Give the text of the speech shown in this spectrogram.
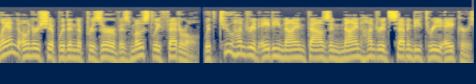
Land ownership within the preserve is mostly federal, with 289,973 acres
